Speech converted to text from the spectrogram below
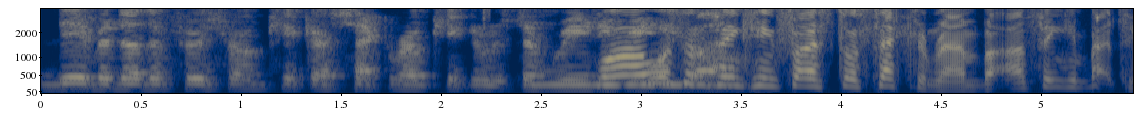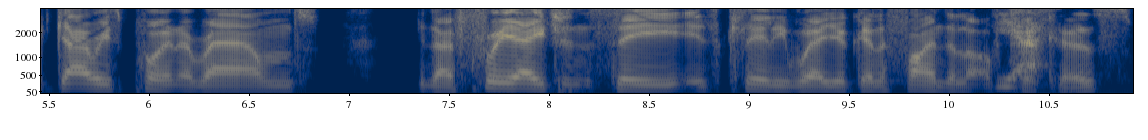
name another first round kicker, second round kicker who's done really. Well, I wasn't well. thinking first or second round, but I'm thinking back to Gary's point around, you know, free agency is clearly where you're going to find a lot of Yeah. kickers.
